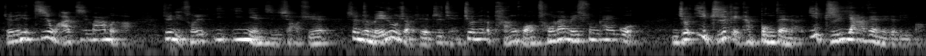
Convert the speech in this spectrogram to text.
就那些鸡娃鸡妈们啊，就你从一一年级小学，甚至没入小学之前，就那个弹簧从来没松开过，你就一直给它绷在那，一直压在那个地方，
